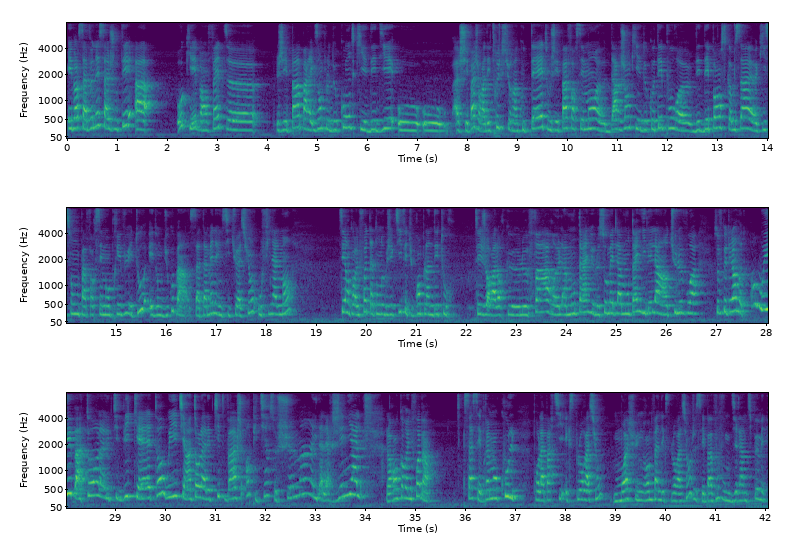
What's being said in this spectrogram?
et ben ça venait s'ajouter à ok ben en fait euh, j'ai pas par exemple de compte qui est dédié au, je sais pas genre à des trucs sur un coup de tête ou j'ai pas forcément euh, d'argent qui est de côté pour des dépenses comme ça euh, qui sont pas forcément prévues et tout. Et donc du coup ben ça t'amène à une situation où finalement sais encore une fois tu as ton objectif et tu prends plein de détours tu sais genre alors que le phare la montagne le sommet de la montagne il est là hein, tu le vois Sauf que tu es là en mode Oh oui, bah attends là les petites biquettes, oh oui, tiens, attends là les petites vaches, oh puis tiens ce chemin, il a l'air génial. Alors encore une fois, ben, ça c'est vraiment cool pour la partie exploration. Moi je suis une grande fan d'exploration, je sais pas vous, vous me direz un petit peu, mais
